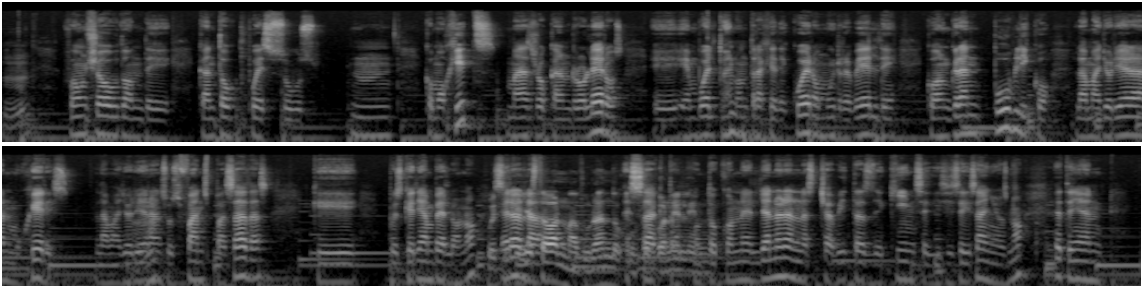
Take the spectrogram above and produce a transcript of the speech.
¿Mm? fue un show donde cantó pues sus mm, como hits más rock and rolleros, eh, envuelto en un traje de cuero muy rebelde, con gran público, la mayoría eran mujeres, la mayoría eran sus fans pasadas que pues querían verlo, ¿no? Pues Era que ya la- estaban madurando junto Exacto, con él. en- junto con él. Ya no eran las chavitas de 15, 16 años, ¿no? Ya tenían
